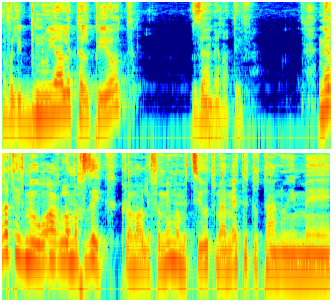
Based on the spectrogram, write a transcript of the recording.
אבל היא בנויה לתלפיות, זה הנרטיב. נרטיב מעורער לא מחזיק. כלומר, לפעמים המציאות מאמתת אותנו עם, אה,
